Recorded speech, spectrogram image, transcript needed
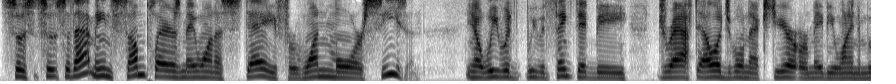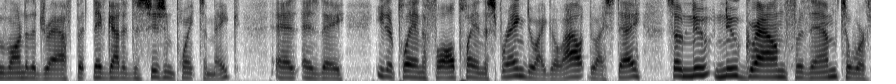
So, so, so that means some players may want to stay for one more season. You know, we would we would think they'd be draft eligible next year, or maybe wanting to move on to the draft, but they've got a decision point to make as as they either play in the fall, play in the spring. Do I go out? Do I stay? So new new ground for them to work.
